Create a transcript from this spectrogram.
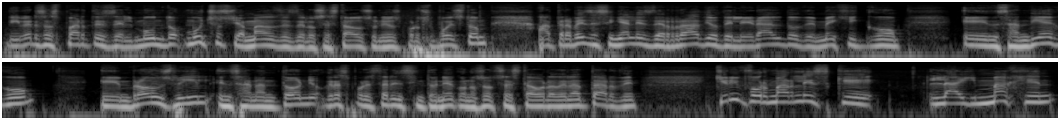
diversas partes del mundo, muchos llamados desde los Estados Unidos, por supuesto, a través de señales de radio del Heraldo de México en San Diego, en Brownsville, en San Antonio. Gracias por estar en sintonía con nosotros a esta hora de la tarde. Quiero informarles que la imagen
